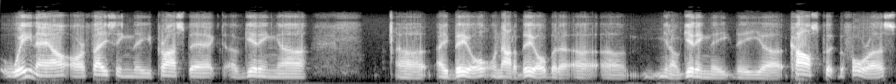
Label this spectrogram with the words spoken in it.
we now are facing the prospect of getting uh, uh, a bill, or not a bill, but a, a, a you know, getting the the uh, cost put before us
